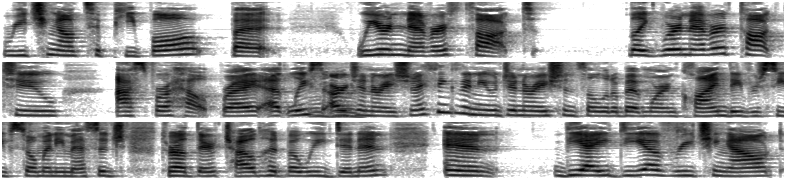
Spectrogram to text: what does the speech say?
reaching out to people, but we are never thought like we're never taught to ask for help, right? At least mm-hmm. our generation. I think the new generation's a little bit more inclined. They've received so many message throughout their childhood, but we didn't. And the idea of reaching out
